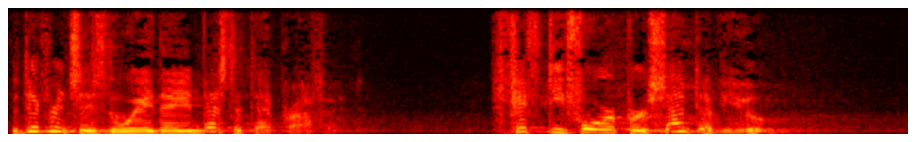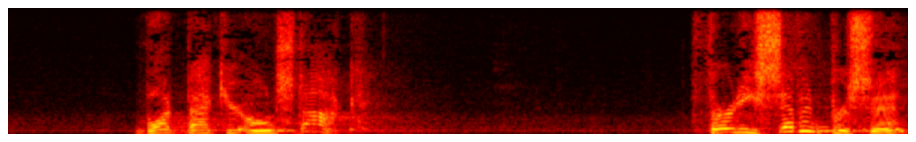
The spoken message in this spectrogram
The difference is the way they invested that profit. 54% of you bought back your own stock. 37%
